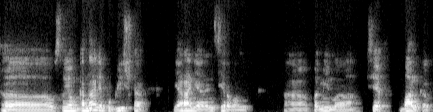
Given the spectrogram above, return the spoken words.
а, в своем канале публично я ранее анонсировал, а, помимо всех банков,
